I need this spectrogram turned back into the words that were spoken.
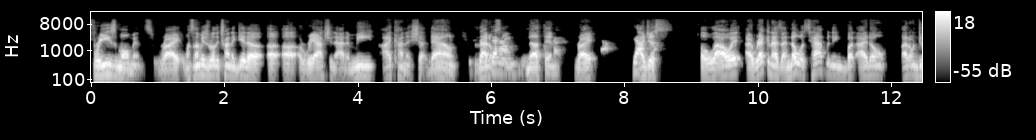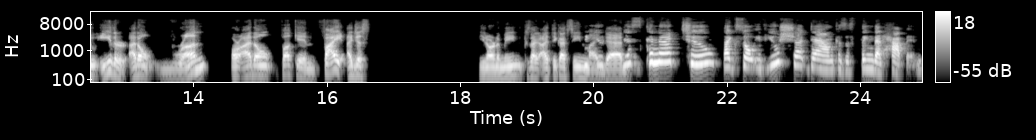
freeze moments, right? When somebody's really trying to get a a, a reaction out of me, I kind of shut down. Shut I don't down. say nothing, okay. right? Yeah. I just allow it. I recognize I know what's happening, but I don't I don't do either. I don't run or I don't fucking fight. I just you know what I mean? Because I, I think I've seen my dad disconnect too. Like so, if you shut down because the thing that happened,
